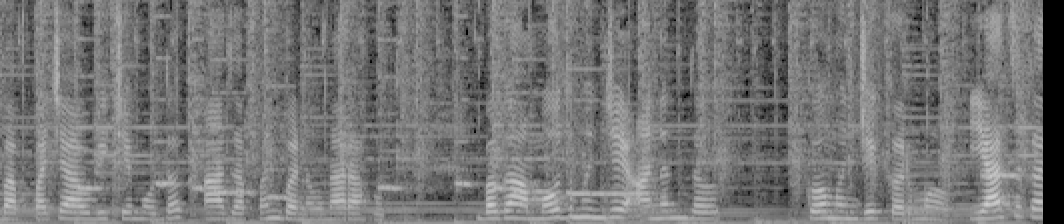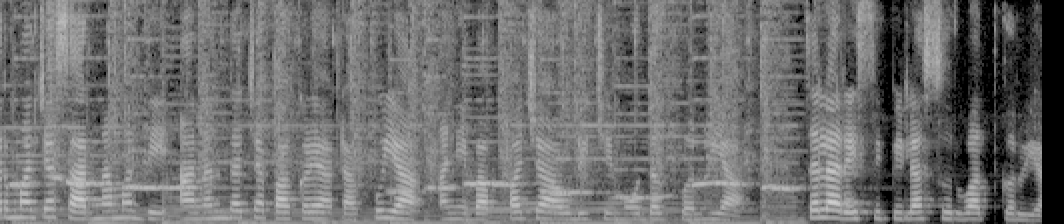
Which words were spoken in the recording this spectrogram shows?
बाप्पाच्या आवडीचे मोदक आज आपण बनवणार आहोत. बघा मोद म्हणजे आनंद क म्हणजे कर्म. याच कर्माच्या सारणामध्ये आनंदाच्या पाकळ्या टाकूया आणि बाप्पाच्या आवडीचे मोदक बनवूया चला रेसिपीला सुरुवात करूया.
